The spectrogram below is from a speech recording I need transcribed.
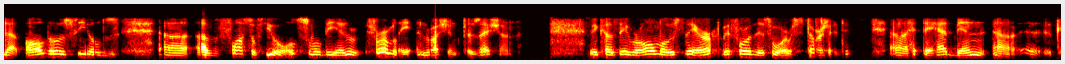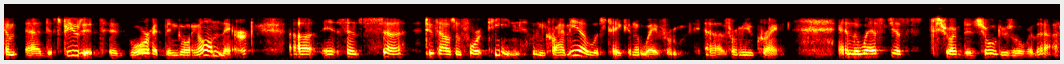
that all those fields uh, of fossil fuels will be in, firmly in Russian possession. Because they were almost there before this war started uh, they had been uh, com- uh, disputed. War had been going on there uh, since uh, 2014, when Crimea was taken away from uh, from Ukraine, and the West just shrugged its shoulders over that.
